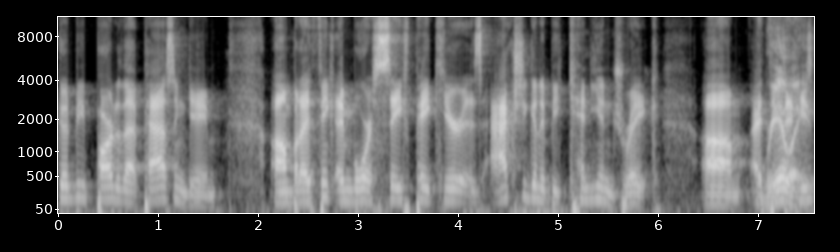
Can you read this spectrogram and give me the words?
could be part of that passing game. Um, but I think a more safe pick here is actually going to be Kenyon Drake. Um, I think Really? that he's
